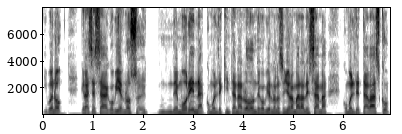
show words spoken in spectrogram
Y bueno, gracias a gobiernos eh, de Morena, como el de Quintana Roo, donde gobierna la señora Mara Lezama, como el de Tabasco,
